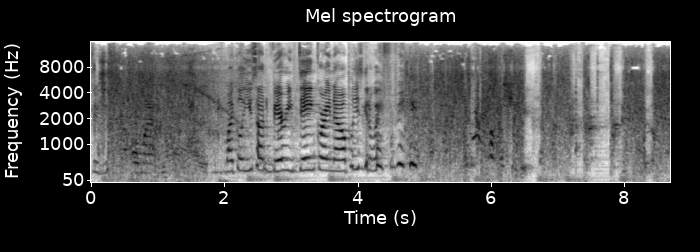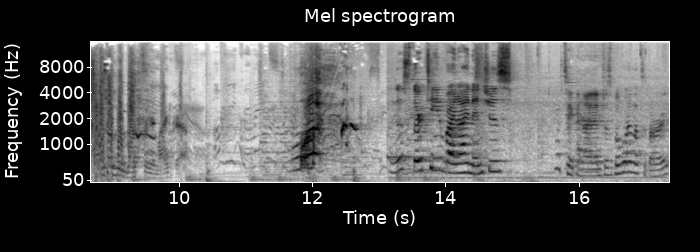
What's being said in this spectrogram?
Dude, you. Oh my. Michael, you sound very dank right now. Please get away from me. Actually, this is the best thing in Minecraft. what? Is this 13 by 9 inches? I've taken nine inches before. Looks about right.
